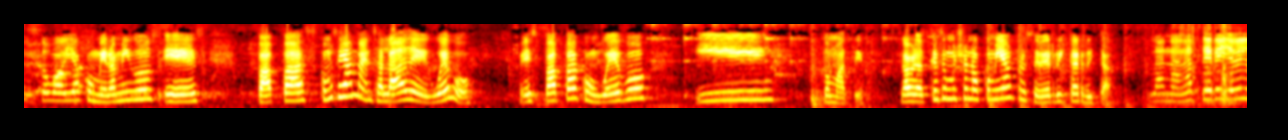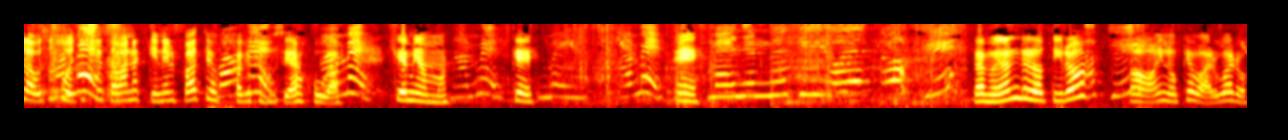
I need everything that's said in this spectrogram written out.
Esto voy a comer, amigos. Es papas. ¿Cómo se llama? Ensalada de huevo. Es papa con huevo y tomate. La verdad es que hace mucho no comía, pero se ve rica, rica. La nana Tere ya le lavó sus juguetes que estaban aquí en el patio para que se pusiera a jugar. ¿Qué, mi amor? ¿Qué? Eh. ¿La Melanie lo tiró? Ay, no, qué bárbaro.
